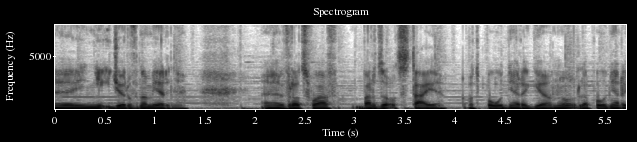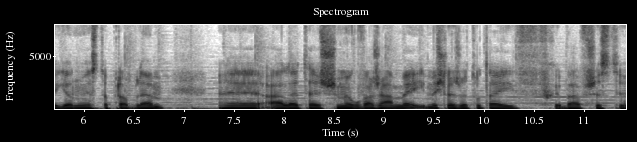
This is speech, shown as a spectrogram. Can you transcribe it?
y, nie idzie równomiernie. E, Wrocław bardzo odstaje od południa regionu. Dla południa regionu jest to problem, e, ale też my uważamy i myślę, że tutaj chyba wszyscy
